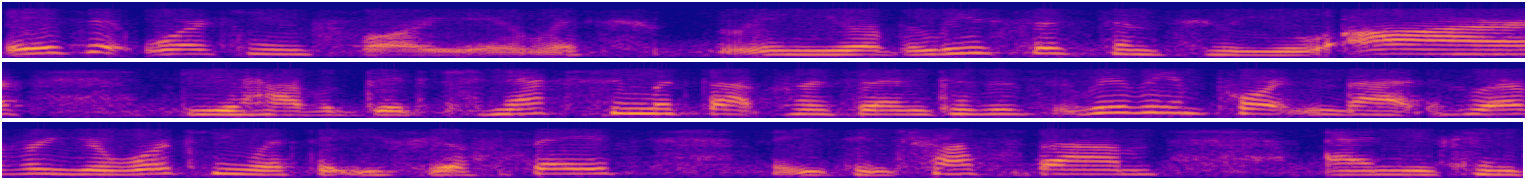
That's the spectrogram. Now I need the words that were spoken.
is it working for you with in your belief systems who you are? Do you have a good connection with that person? Because it's really important that whoever you're working with that you feel safe that you can trust them and you can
